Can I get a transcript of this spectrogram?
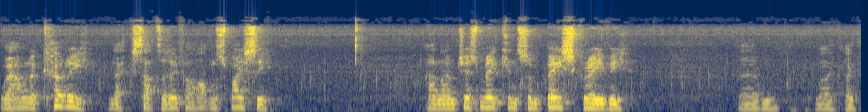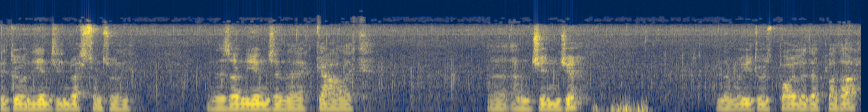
we're having a curry next Saturday for hot and spicy. And I'm just making some base gravy, um, like, like they do in the Indian restaurants really. And there's onions in there, garlic uh, and ginger. And then what you do is boil it up like that.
